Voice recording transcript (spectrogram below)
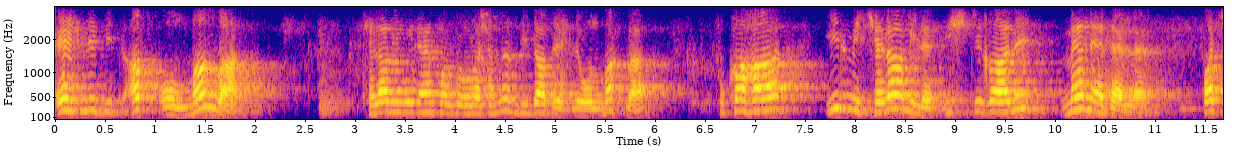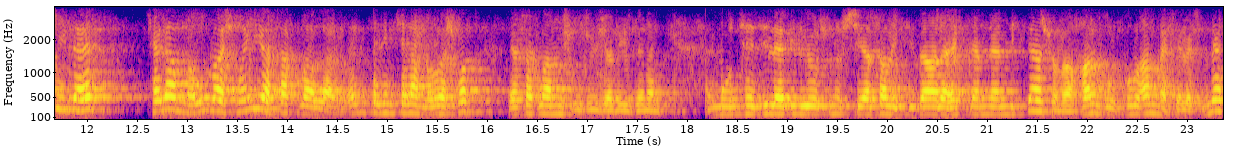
ehli bid'at olmakla kelam ilmiyle en fazla uğraşanlar bid'at ehli olmakla fukaha ilmi kelam ile iştigali men ederler. Fakirler kelamla uğraşmayı yasaklarlar. En telim kelamla uğraşmak yasaklanmış uzunca bir dönem. Mutezile biliyorsunuz siyasal iktidara eklemlendikten sonra Halkul Kur'an meselesinde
